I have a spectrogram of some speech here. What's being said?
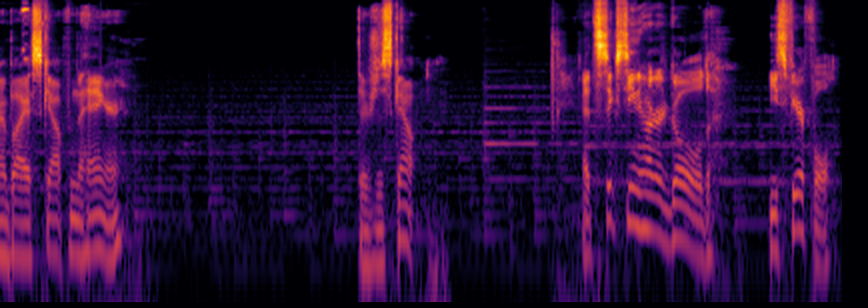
Can I buy a scout from the hangar? There's a scout. At 1600 gold, he's fearful.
